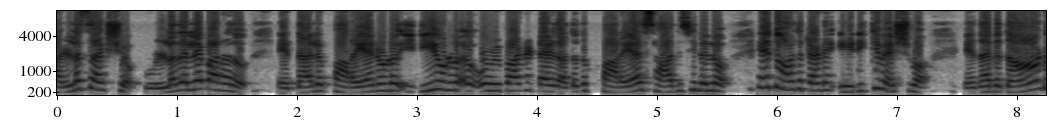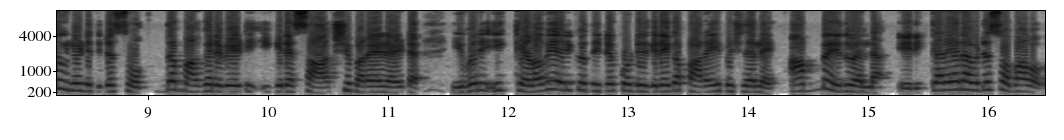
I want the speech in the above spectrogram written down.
കള്ളസാക്ഷിയോ? ഉള്ളതല്ലേ പറഞ്ഞു എന്നാലും പറയാനുള്ള ഇനിയുള്ള ഒരുപാടുണ്ടായിരുന്നു അതൊന്നും പറയാൻ സാധിച്ചില്ലല്ലോ എന്ന് ഓർത്തിട്ടാണ് എനിക്ക് വിഷമം. എന്നാലും നാടുവിനേണ്ടി നിന്റെ സ്വന്തം മകന് വേണ്ടി ഇങ്ങനെ സാക്ഷി പറയാനായിട്ട് ഇവർ ഈ കിളവിയായിരിക്കും നിന്നെ കൊണ്ട് ഇങ്ങനെയൊക്കെ പറയിപ്പിച്ചതല്ലേ? അമ്മ ഇതുമല്ല എനിക്കറിയാൻ അവന്റെ സ്വഭാവം.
